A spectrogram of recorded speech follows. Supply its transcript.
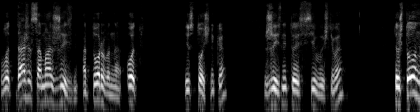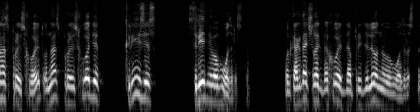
вот даже сама жизнь оторвана от источника жизни, то есть Всевышнего, то что у нас происходит? У нас происходит кризис среднего возраста. Вот когда человек доходит до определенного возраста,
